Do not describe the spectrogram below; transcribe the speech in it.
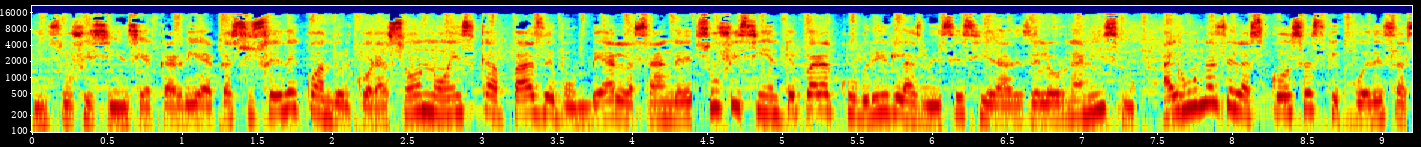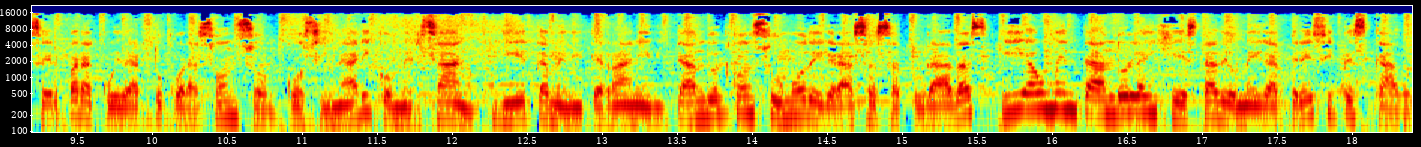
Insuficiencia cardíaca sucede cuando el corazón no es capaz de bombear la sangre suficiente para cubrir las necesidades del organismo. Algunas de las cosas que puedes hacer para cuidar tu corazón son cocinar y comer sano, dieta mediterránea evitando el consumo de grasas saturadas y aumentando la ingesta de omega 3 y pescado,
